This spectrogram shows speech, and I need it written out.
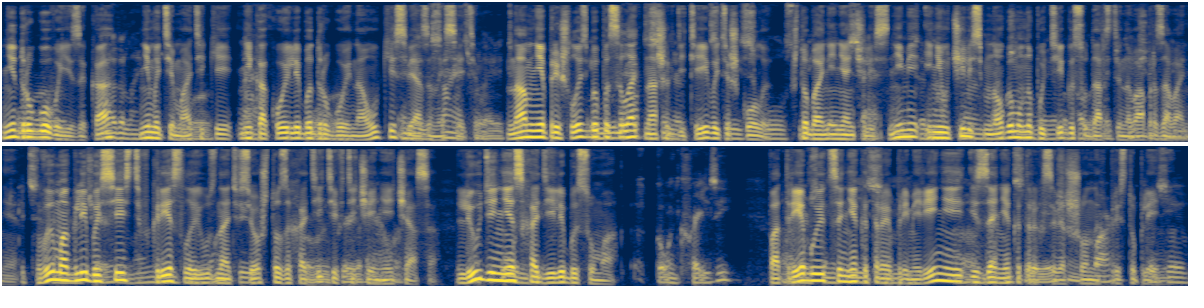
ни другого языка, ни математики, ни какой-либо другой науки, связанной с этим. Нам не пришлось бы посылать наших детей в эти школы, чтобы они нянчились с ними и не учились многому на пути государственного образования. Вы могли бы сесть в кресло и узнать все, что захотите в течение часа. Люди не сходили бы с ума. Потребуется некоторое примирение из-за некоторых совершенных преступлений.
